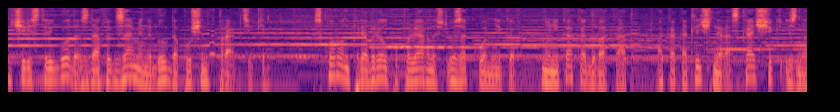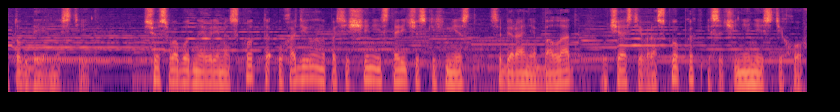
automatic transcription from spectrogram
и через три года, сдав экзамены, был допущен к практике. Скоро он приобрел популярность у законников, но не как адвокат, а как отличный рассказчик и знаток древностей. Все свободное время Скотта уходило на посещение исторических мест, собирание баллад, участие в раскопках и сочинение стихов.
